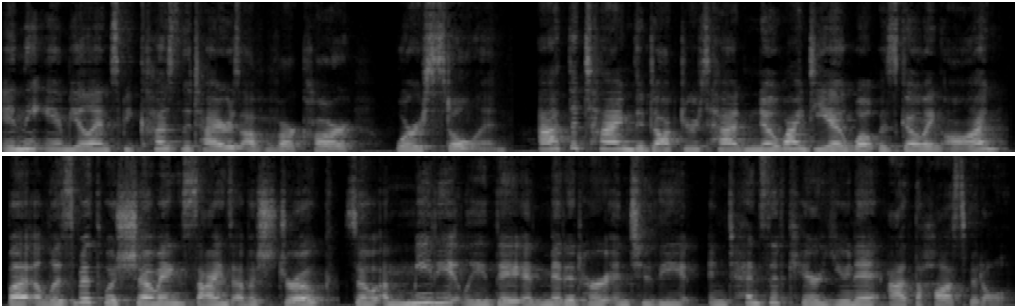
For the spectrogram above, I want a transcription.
in the ambulance because the tires off of our car were stolen. At the time, the doctors had no idea what was going on, but Elizabeth was showing signs of a stroke, so immediately they admitted her into the intensive care unit at the hospital.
